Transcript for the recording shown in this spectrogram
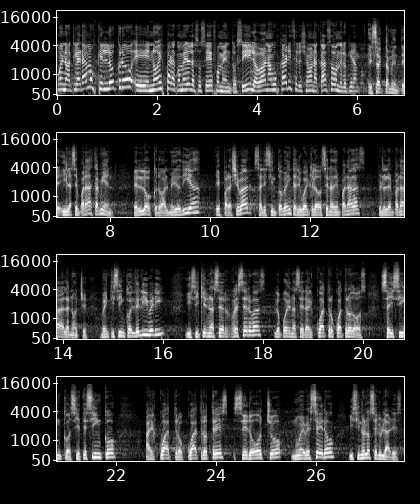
Bueno, aclaramos que el locro eh, no es para comer en la sociedad de fomento, ¿sí? Lo van a buscar y se lo llevan a casa donde lo quieran comer. Exactamente, y las empanadas también. El locro al mediodía es para llevar, sale 120, al igual que la docena de empanadas, pero la empanada de la noche. 25 el delivery y si quieren hacer reservas lo pueden hacer al 442-6575, al 443-0890 y si no los celulares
